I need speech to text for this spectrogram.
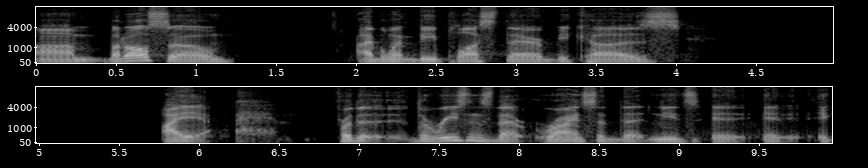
Um, but also I went B plus there because I for the the reasons that Ryan said that needs it, it, it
